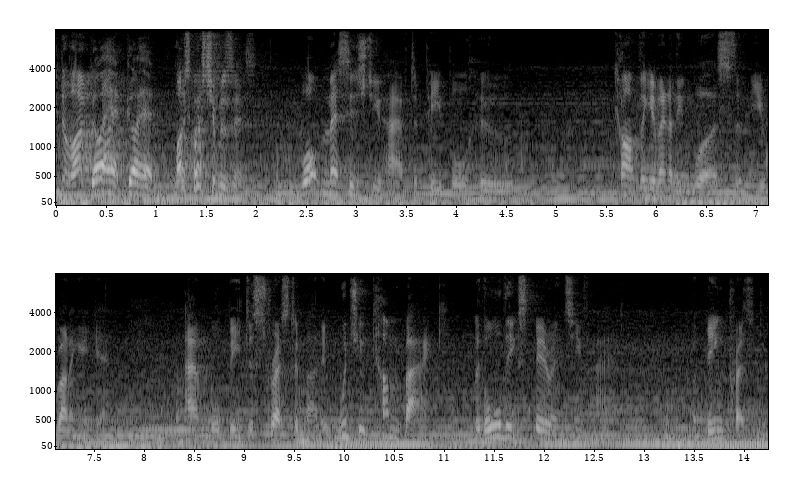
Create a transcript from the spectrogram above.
No, I'm- Go ahead. Go ahead. My question was this: What message do you have to people who can't think of anything worse than you running again, and will be distressed about it? Would you come back with all the experience you've had of being president?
